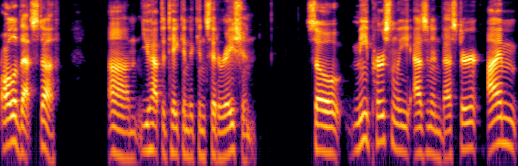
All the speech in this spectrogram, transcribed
All of that stuff um, you have to take into consideration. So me personally as an investor i'm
